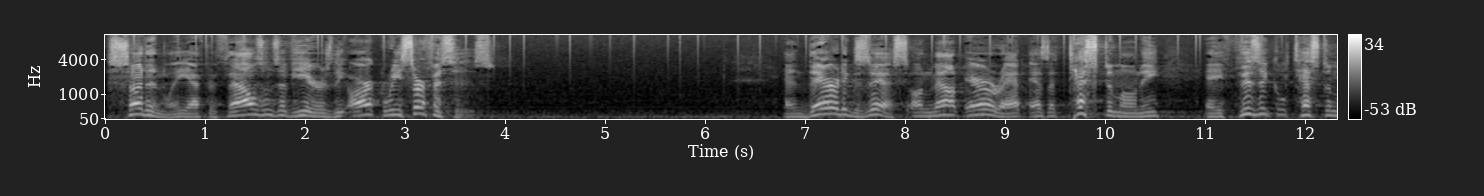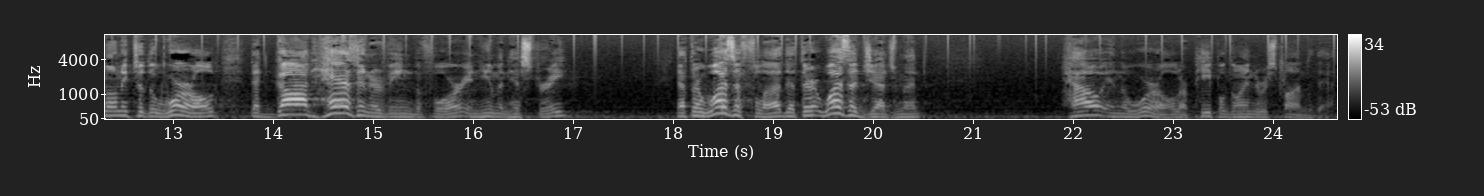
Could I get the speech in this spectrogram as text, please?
suddenly, after thousands of years, the ark resurfaces? And there it exists on Mount Ararat as a testimony a physical testimony to the world that God has intervened before in human history, that there was a flood, that there was a judgment. How in the world are people going to respond to that?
